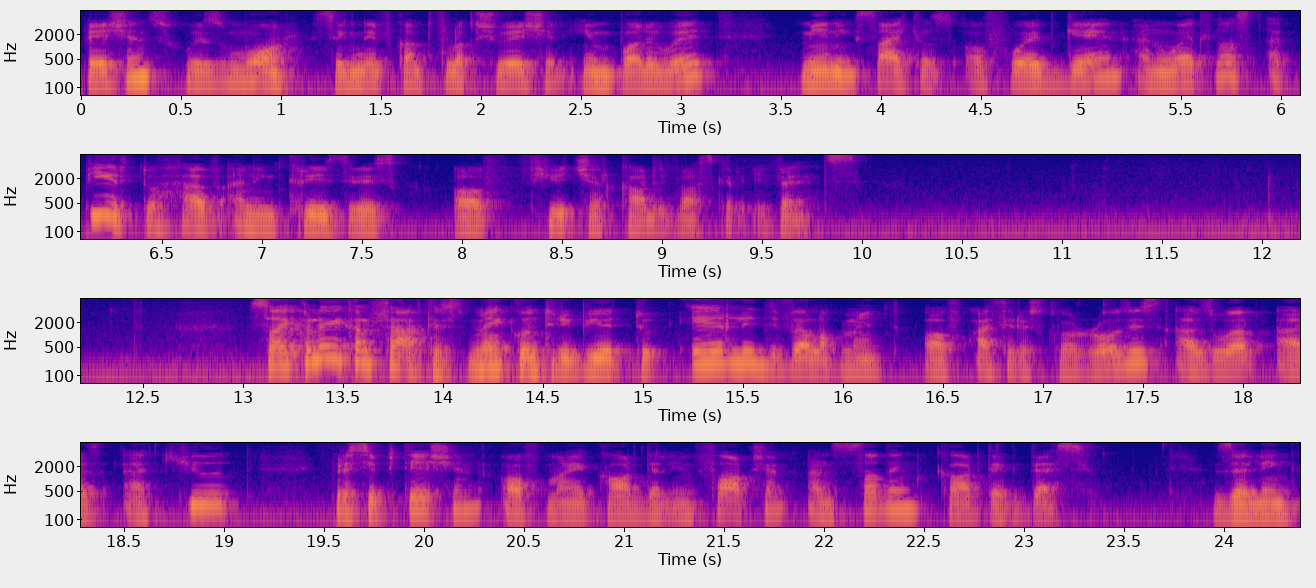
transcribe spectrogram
patients with more significant fluctuation in body weight, meaning cycles of weight gain and weight loss, appear to have an increased risk of future cardiovascular events. Psychological factors may contribute to early development of atherosclerosis as well as acute precipitation of myocardial infarction and sudden cardiac death. The link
